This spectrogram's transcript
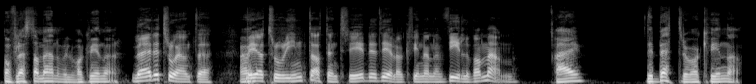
De flesta män vill vara kvinnor. Nej, det tror jag inte. Men Nej. jag tror inte att en tredjedel av kvinnorna vill vara män. Nej, det är bättre att vara kvinna.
